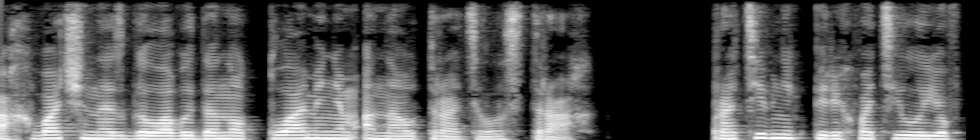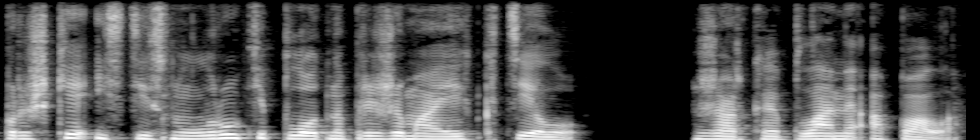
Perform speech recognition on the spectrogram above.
Охваченная с головы до ног пламенем, она утратила страх. Противник перехватил ее в прыжке и стиснул руки, плотно прижимая их к телу. Жаркое пламя опало.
